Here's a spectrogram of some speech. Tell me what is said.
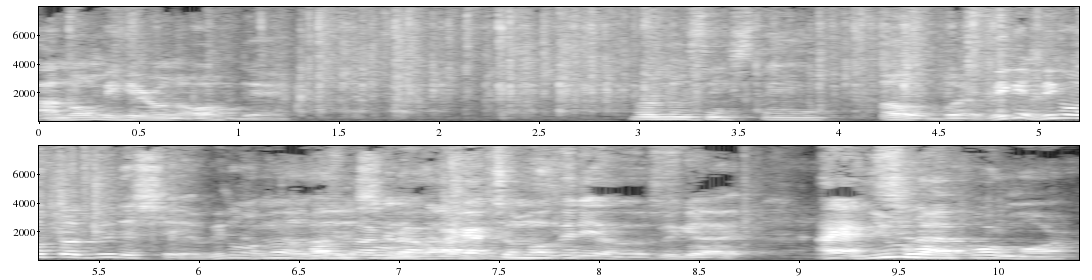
I normally here on the off day. We're losing steam. Oh, but we can we gonna thug through this shit. We gonna Come on, thug let's through knock this it shit. out. I got two more videos. We got I got You two. have four more.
